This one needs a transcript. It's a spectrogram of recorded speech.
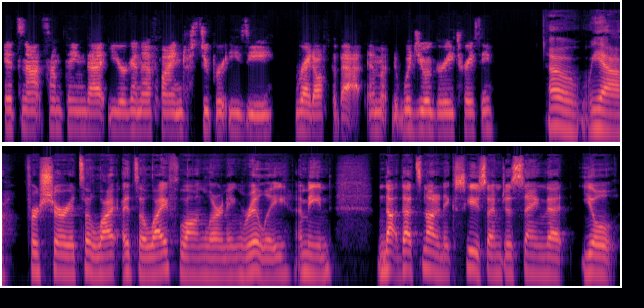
It's not something that you're going to find super easy right off the bat. Would you agree, Tracy? Oh, yeah, for sure. It's a li- it's a lifelong learning, really. I mean, not that's not an excuse. I'm just saying that you'll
